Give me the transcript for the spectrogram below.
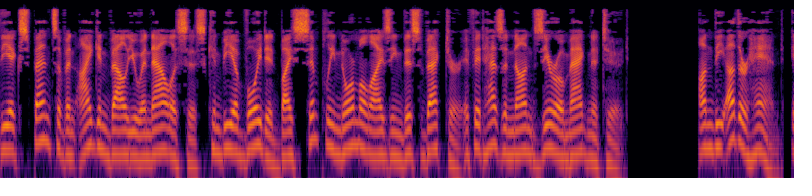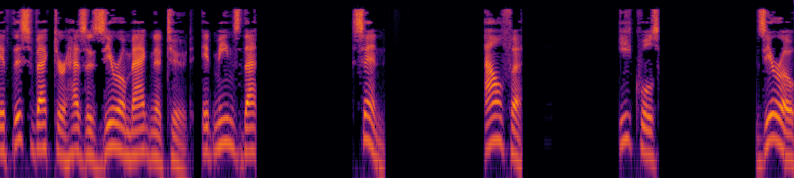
the expense of an eigenvalue analysis can be avoided by simply normalizing this vector if it has a non-zero magnitude. On the other hand, if this vector has a zero magnitude, it means that sin alpha equals 0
